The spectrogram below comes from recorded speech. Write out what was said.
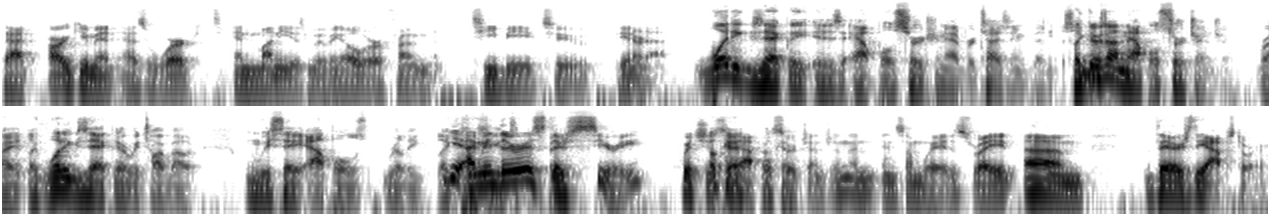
that argument has worked and money is moving over from TV to the internet. What exactly is Apple's search and advertising business? Like there's not an Apple search engine, right? Like what exactly are we talking about when we say Apple's really like Yeah, I mean there the is space? there's Siri, which is Okay, an Apple okay. search engine in, in some ways, right? Um, there's the App Store.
